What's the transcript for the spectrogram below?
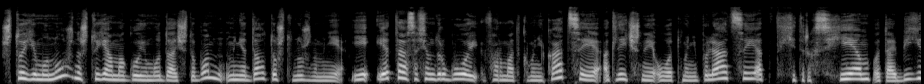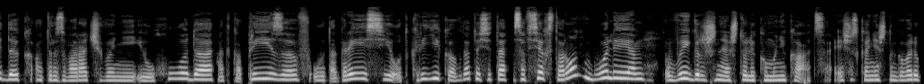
Что ему нужно, что я могу ему дать, чтобы он мне дал то, что нужно мне? И это совсем другой формат коммуникации, отличный от манипуляций, от хитрых схем, от обидок, от разворачивания и ухода, от капризов, от агрессии, от криков. Да? То есть это со всех сторон более выигрышная, что ли, коммуникация. Я сейчас, конечно, говорю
